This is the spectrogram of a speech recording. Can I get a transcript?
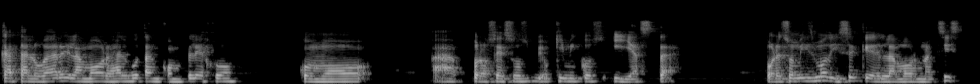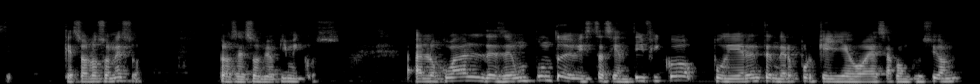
catalogar el amor algo tan complejo como a procesos bioquímicos y ya está. Por eso mismo dice que el amor no existe, que solo son eso, procesos bioquímicos a lo cual desde un punto de vista científico pudiera entender por qué llegó a esa conclusión,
